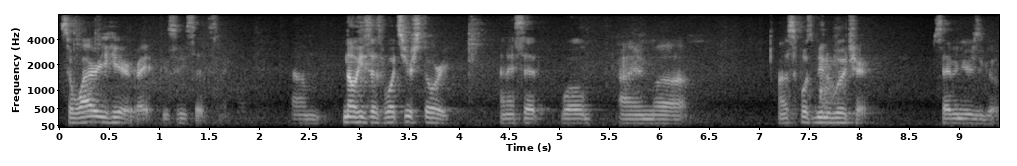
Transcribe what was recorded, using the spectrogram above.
"So why are you here?" Right? What he says. Um, no, he says, "What's your story?" And I said, "Well, I'm uh, I was supposed to be in a wheelchair seven years ago.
